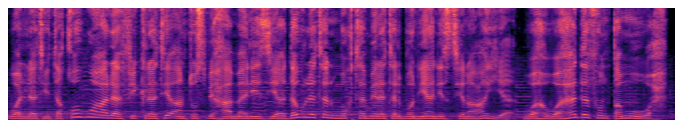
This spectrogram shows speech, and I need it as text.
والتي تقوم على فكرة أن تصبح ماليزيا دولة مكتملة البنيان الصناعي وهو هدف طموح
